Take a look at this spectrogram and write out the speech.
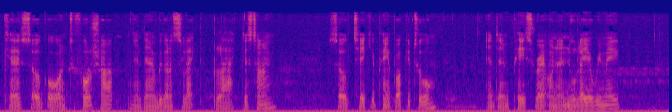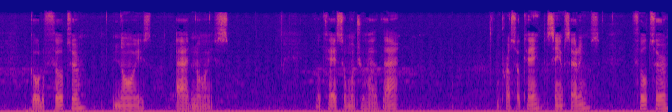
Okay, so go into Photoshop and then we're gonna select black this time. So take your paint bucket tool and then paste right on that new layer we made. Go to filter, noise, add noise. Okay, so once you have that, press OK, the same settings, filter,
